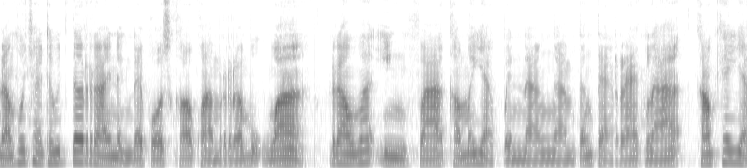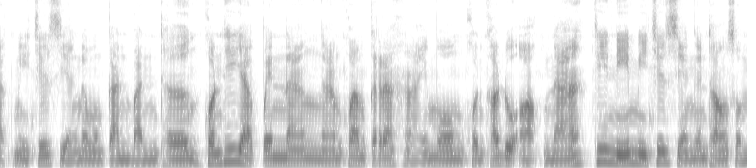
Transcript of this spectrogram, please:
หลังผู้ใช้ทวิตเตอร์รายหนึ่งได้โพสต์ข้อความระบุว่า เราว่าอิงฟ้าเขาไม่อยากเป็นนางงามตั้งแต่แรกละ เขาแค่อยากมีชื่อเสียงในวงการบันเทิง คนที่อยากเป็นนางงามความกระหายมงคนเขาดูออกนะ ที่นี้มีชื่อเสียงเงินทองสม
